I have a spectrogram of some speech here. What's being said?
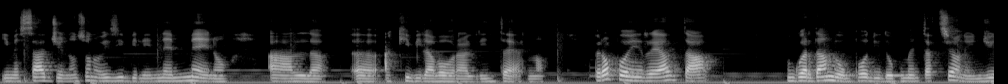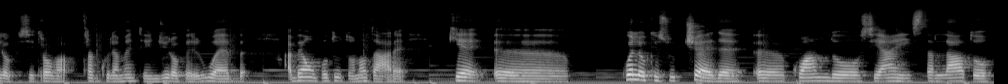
i messaggi non sono visibili nemmeno al, uh, a chi vi lavora all'interno, però poi in realtà guardando un po' di documentazione in giro che si trova tranquillamente in giro per il web, abbiamo potuto notare che eh, quello che succede eh, quando si ha installato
